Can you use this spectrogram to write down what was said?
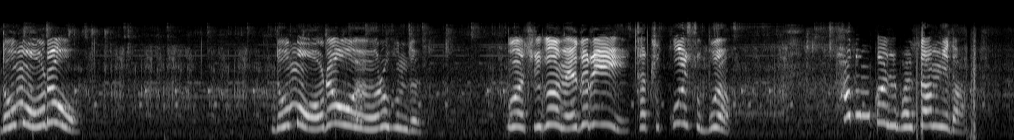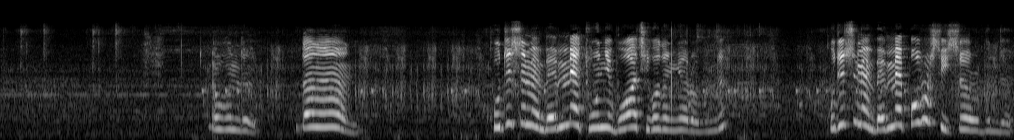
너무 어려워. 너무 어려워요, 여러분들. 뭐야, 지금 애들이 다 죽고 있어. 뭐야. 파동까지 발사합니다. 여러분들, 일단은 곧 있으면 맴매 돈이 모아지거든요, 여러분들. 곧 있으면 맴매 뽑을 수 있어요, 여러분들.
